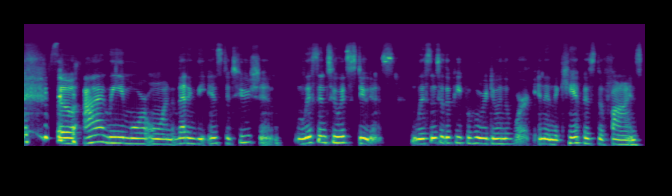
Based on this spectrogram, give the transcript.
so I lean more on letting the institution listen to its students listen to the people who are doing the work, and then the campus defines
